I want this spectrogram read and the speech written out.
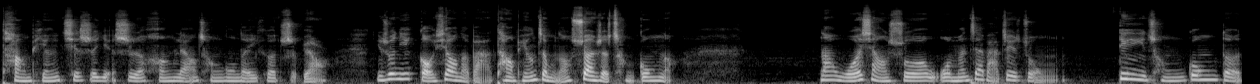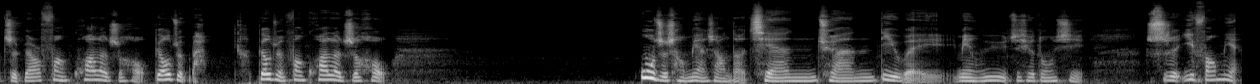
躺平其实也是衡量成功的一个指标。你说你搞笑呢吧？躺平怎么能算是成功呢？那我想说，我们再把这种定义成功的指标放宽了之后，标准吧。标准放宽了之后，物质层面上的钱、权、地位、名誉这些东西是一方面，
